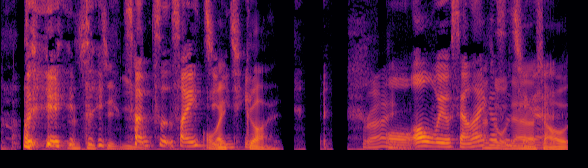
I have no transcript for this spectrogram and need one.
对对，上次上一集已经。Oh my god！哦哦，我有想到一个事情，想要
